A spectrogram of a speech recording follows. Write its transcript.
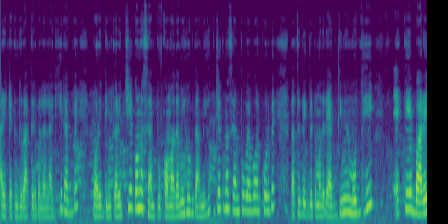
আর এটা কিন্তু রাতের বেলা লাগিয়ে রাখবে। পরের দিনকার যে কোনো শ্যাম্পু কমা দামি হোক দামি হোক, যে কোনো শ্যাম্পু ব্যবহার করবে, তাতে দেখবে তোমাদের একদিনের মধ্যেই একেবারে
